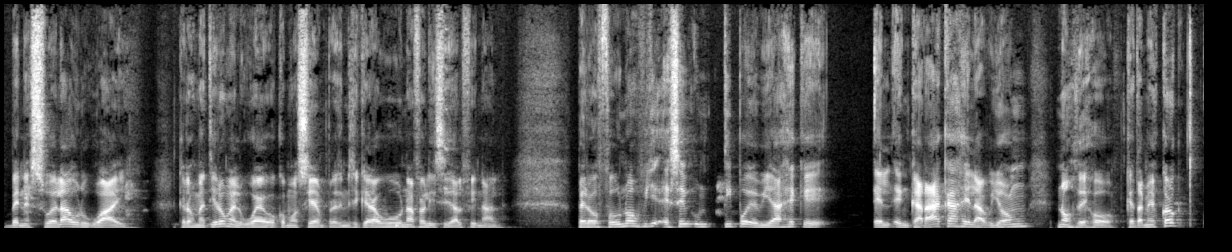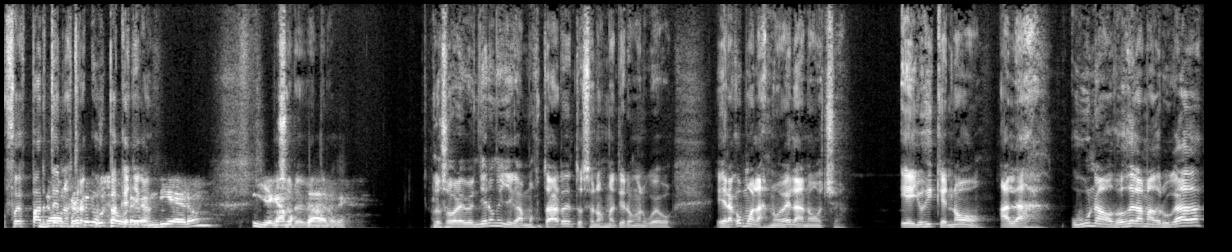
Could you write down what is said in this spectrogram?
Venezuela-Uruguay, que nos metieron el huevo, como siempre, ni siquiera hubo una felicidad al final. Pero fue unos, ese, un tipo de viaje que el, en Caracas el avión nos dejó, que también creo fue parte de nuestra creo culpa. Lo sobrevendieron y llegamos tarde. Lo sobrevendieron y llegamos tarde, entonces nos metieron el huevo. Era como a las 9 de la noche. Y ellos y que no, a las una o dos de la madrugada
